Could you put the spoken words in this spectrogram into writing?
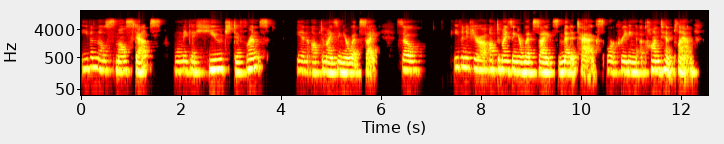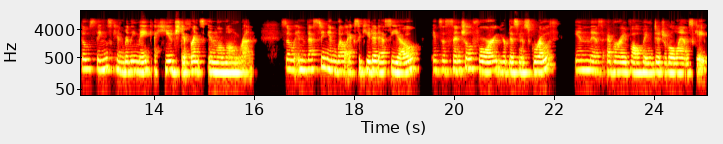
even those small steps will make a huge difference in optimizing your website. So even if you're optimizing your website's meta tags or creating a content plan, those things can really make a huge difference in the long run. So investing in well executed SEO It's essential for your business growth in this ever evolving digital landscape.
